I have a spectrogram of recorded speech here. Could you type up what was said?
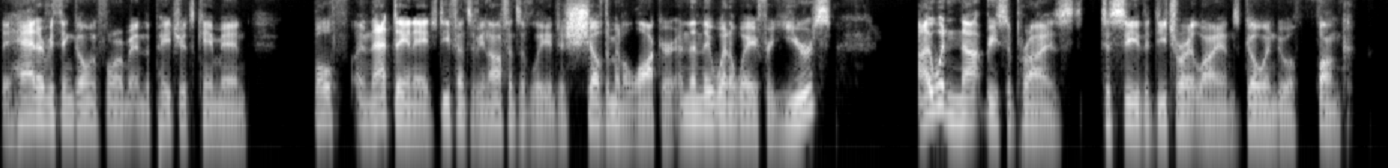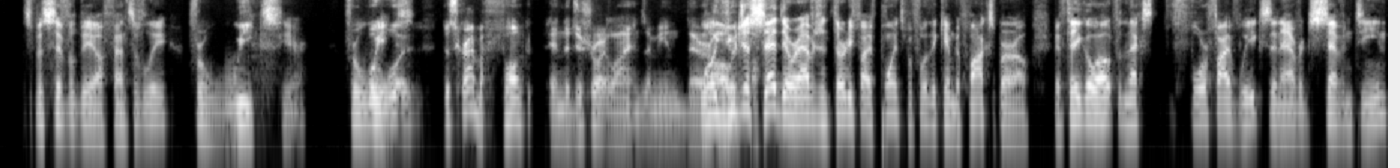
They had everything going for them, and the Patriots came in both in that day and age, defensively and offensively, and just shoved them in a locker. And then they went away for years. I would not be surprised to see the Detroit Lions go into a funk, specifically offensively, for weeks here. For weeks. what- describe a funk in the Detroit Lions. I mean, they're Well, you just said they were averaging 35 points before they came to Foxborough. If they go out for the next four or five weeks and average 17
